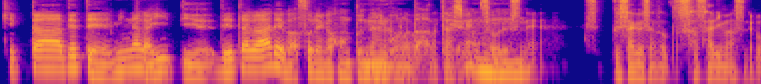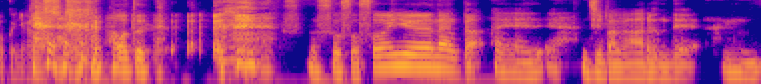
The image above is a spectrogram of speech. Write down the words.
結果出てみんながいいっていうデータがあればそれが本当にいいものだまあ、確かにそうですね。ぐさぐさと刺さりますね、僕には。本当 そうそう、そういうなんか、えー、磁場があるんで、うん、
